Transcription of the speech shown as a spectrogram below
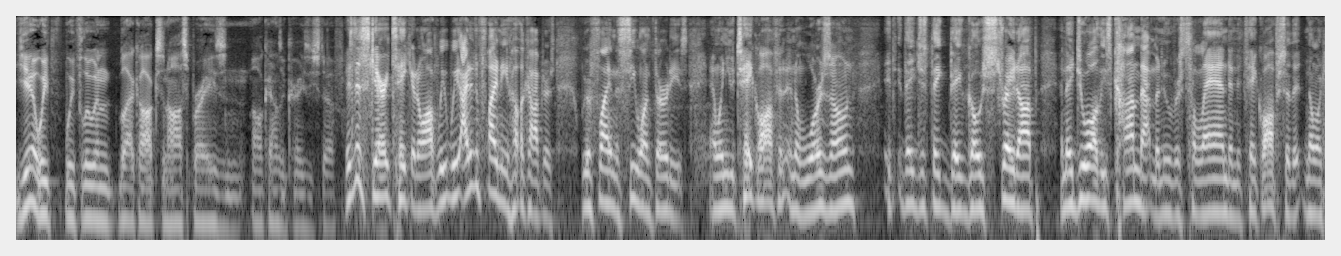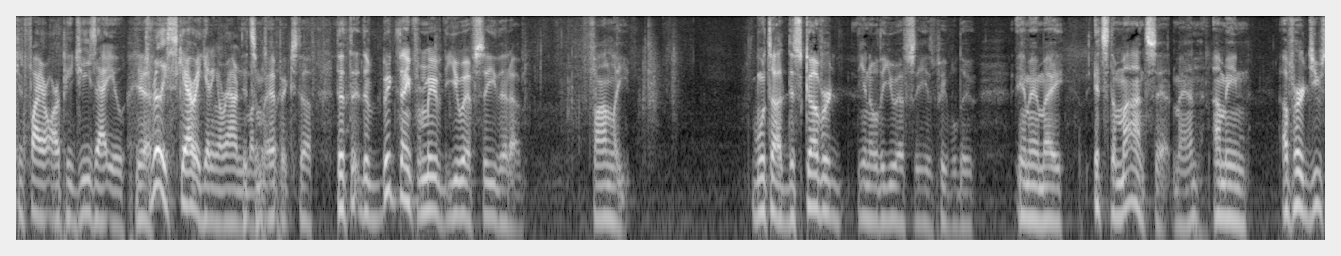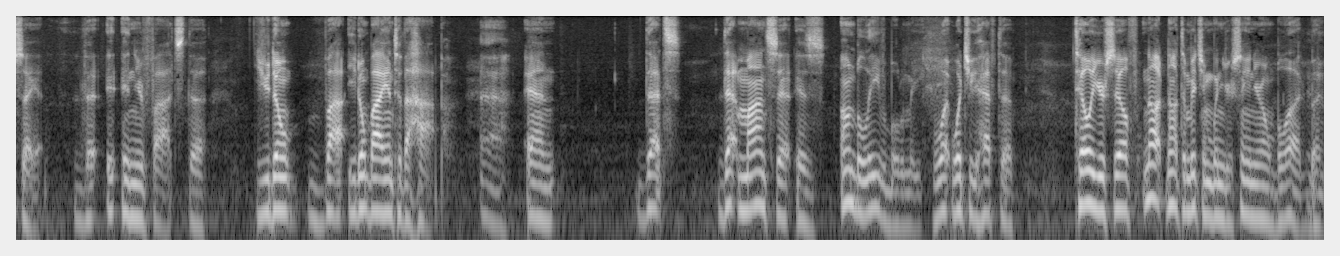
Yeah, we we flew in Blackhawks and Ospreys and all kinds of crazy stuff. Isn't it scary taking off? We, we I didn't fly any helicopters. We were flying the C-130s, and when you take off in, in a war zone, it, they just they, they go straight up and they do all these combat maneuvers to land and to take off so that no one can fire RPGs at you. It's really scary getting around. in It's one some of those epic stuff. The, the the big thing for me with the UFC that I finally once I discovered, you know, the UFC as people do, MMA, it's the mindset, man. I mean, I've heard you say it the in your fights. The you don't buy you don't buy into the hype, uh. and that's that mindset is unbelievable to me. What what you have to tell yourself, not not to mention when you're seeing your own blood, but.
